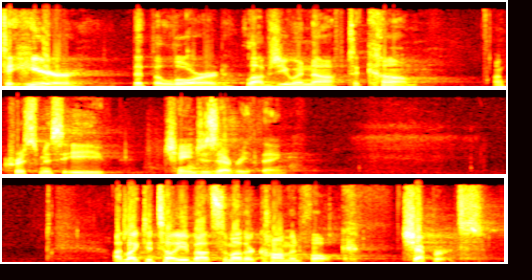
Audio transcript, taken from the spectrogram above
To hear that the Lord loves you enough to come on Christmas Eve changes everything. I'd like to tell you about some other common folk shepherds.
